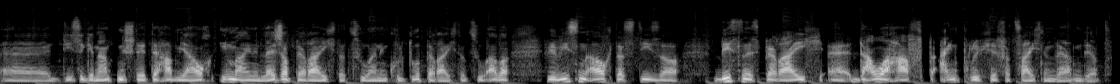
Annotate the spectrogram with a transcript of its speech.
Äh, diese genannten Städte haben ja auch immer einen Leisure-Bereich dazu, einen Kulturbereich dazu. Aber wir wissen auch, dass dieser Business-Bereich äh, dauerhaft Einbrüche verzeichnen werden wird.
